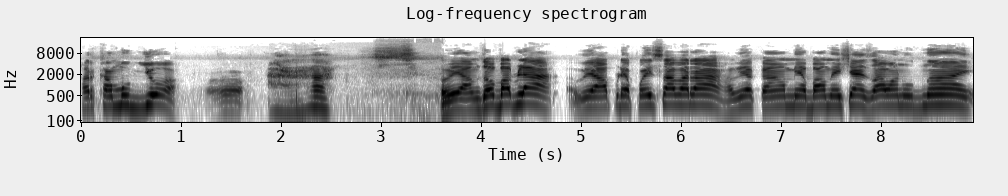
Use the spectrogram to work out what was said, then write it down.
હરખા મૂકજો હવે આમ જો બાબલા હવે આપણે પૈસા વાળા હવે કામે બામે ક્યાંય જવાનું જ નહીં.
